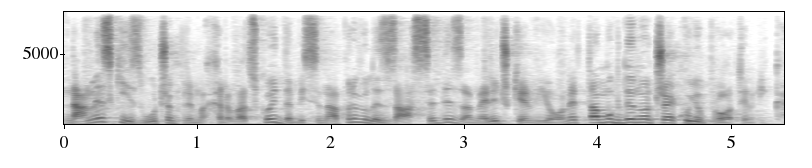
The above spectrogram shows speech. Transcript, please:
namenski izvučen prema Hrvatskoj da bi se napravile zasede za američke avione tamo gde ne očekuju protivnika,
